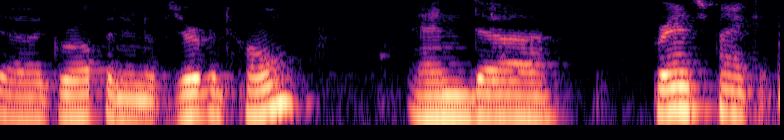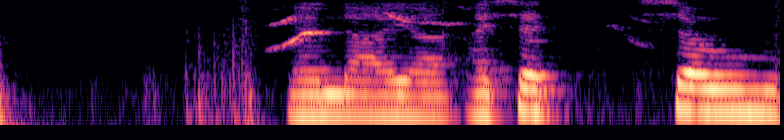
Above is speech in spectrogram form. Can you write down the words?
uh, grow up in an observant home, and uh, brand spanking. And I, uh, I said, So,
